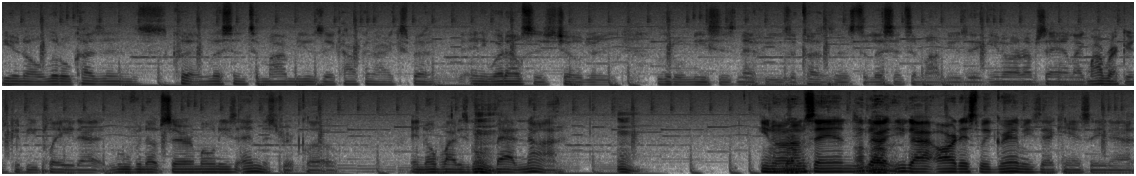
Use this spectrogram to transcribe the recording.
you know, little cousins couldn't listen to my music, how can I expect anyone else's children, little nieces, nephews, or cousins to listen to my music? You know what I'm saying? Like my records could be played at moving up ceremonies and the strip club, and nobody's gonna Mm. bat an eye. Mm. You know what I'm saying? You got it. you got artists with Grammys that can't say that.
